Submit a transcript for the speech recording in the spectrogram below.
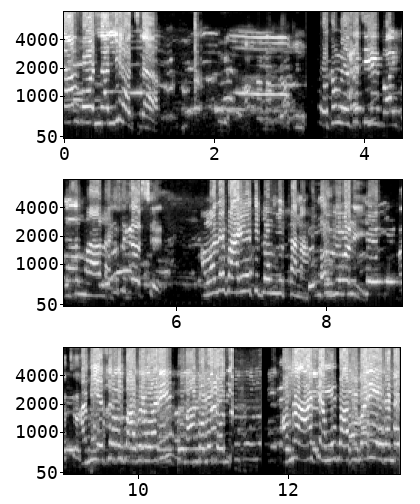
নাম বর্ণালী হাজরা। প্রথম এসেছি। ভালো লাগছে আমাদের বাড়ি হচ্ছে ডোমজুর থানা। বাড়ি? আচ্ছা আমি এসেছি বাপের বাড়ি। আমরা আসি আমার বাপের বাড়ি এখানে।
